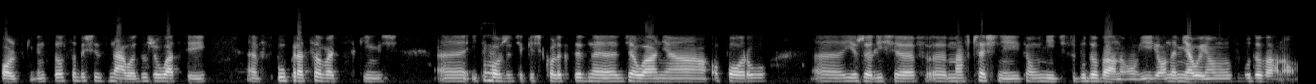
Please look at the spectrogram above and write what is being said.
Polski, więc te osoby się znały, dużo łatwiej e, współpracować z kimś e, i tworzyć jakieś kolektywne działania oporu, e, jeżeli się ma wcześniej tą nić zbudowaną i one miały ją zbudowaną.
